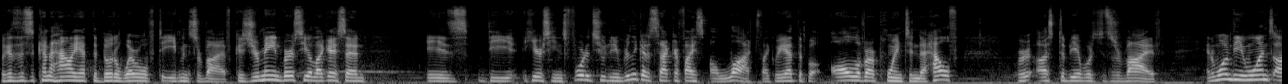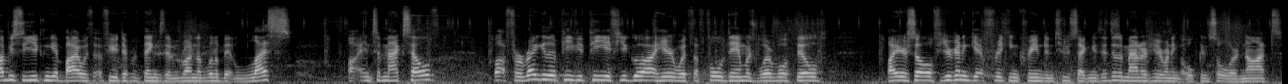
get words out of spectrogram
Because this is kind of how you have to build a werewolf to even survive. Because your main burst heal, like I said, is the Hircine's Fortitude, and you really got to sacrifice a lot. Like, we have to put all of our points into health for us to be able to survive. And 1v1s, obviously, you can get by with a few different things and run a little bit less uh, into max health. But for regular PvP, if you go out here with a full damage werewolf build by yourself, you're going to get freaking creamed in two seconds. It doesn't matter if you're running Oakensoul or not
